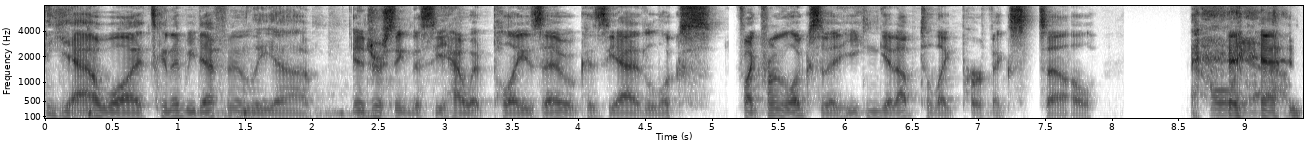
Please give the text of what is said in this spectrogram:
Yeah, well, it's going to be definitely uh, interesting to see how it plays out because, yeah, it looks like from the looks of it, he can get up to like perfect cell. Oh yeah. And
